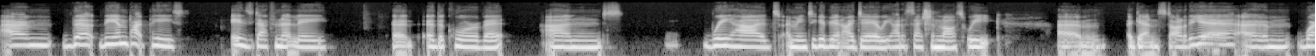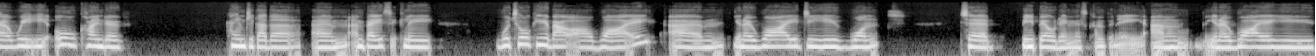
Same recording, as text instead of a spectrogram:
Um, the, the impact piece is definitely at, at the core of it. And we had, I mean, to give you an idea, we had a session last week, um, again, start of the year, um, where we all kind of came together um, and basically we're talking about our why. Um, you know, why do you want to be building this company? Um, you know, why are you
